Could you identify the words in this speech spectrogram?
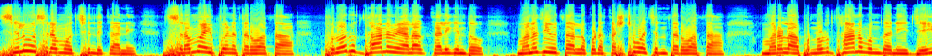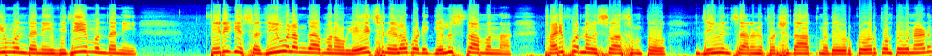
సిలువ శ్రమ వచ్చింది. కానీ శ్రమ అయిపోయిన తర్వాత పునరుద్ధానం ఎలా కలిగిందో మన జీవితాల్లో కూడా కష్టం వచ్చిన తర్వాత మరలా పునరుద్ధానం ఉందని జయం ఉందని విజయం ఉందని తిరిగి సజీవులంగా మనం లేచి నిలబడి గెలుస్తామన్న పరిపూర్ణ విశ్వాసంతో జీవించాలని పరిశుధాత్మ దేవుడు కోరుకుంటూ ఉన్నాడు.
